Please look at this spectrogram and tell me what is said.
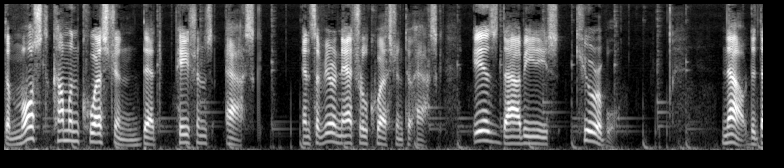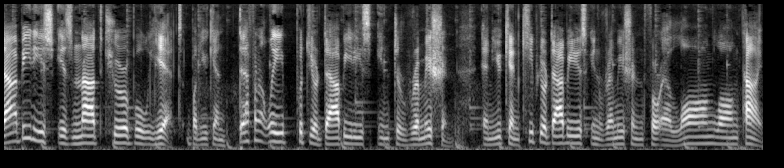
The most common question that patients ask, and it's a very natural question to ask, is diabetes curable? Now, the diabetes is not curable yet, but you can definitely put your diabetes into remission and you can keep your diabetes in remission for a long, long time.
